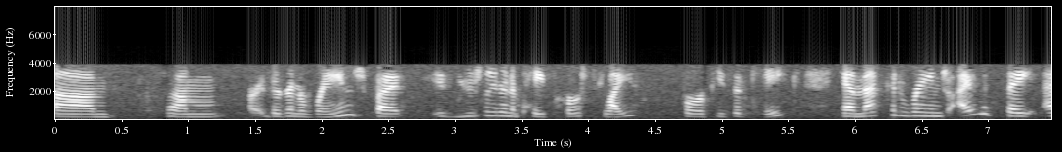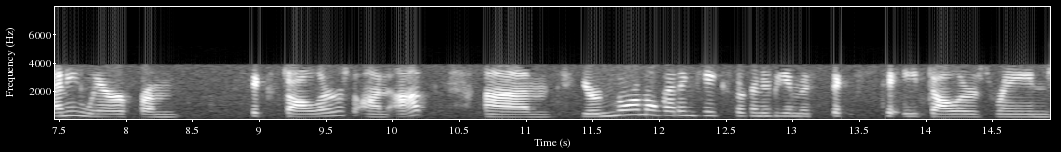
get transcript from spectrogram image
Um, some are, they're going to range, but usually you're going to pay per slice for a piece of cake, and that could range, I would say, anywhere from six dollars on up. Um, your normal wedding cakes are going to be in the six to eight dollars range.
